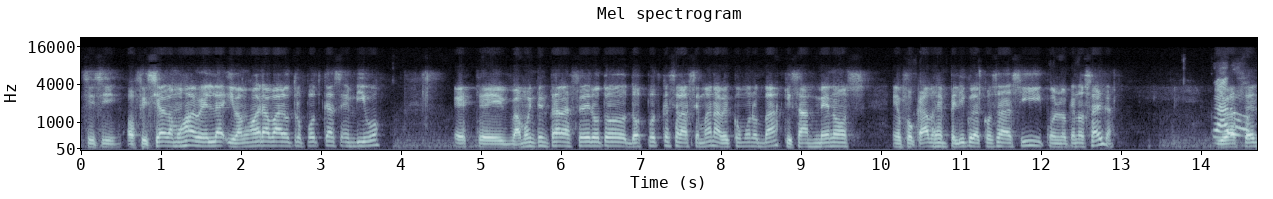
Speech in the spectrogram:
Sí, sí, oficial, vamos a verla y vamos a grabar otro podcast en vivo. Este, vamos a intentar hacer otros dos podcasts a la semana, a ver cómo nos va, quizás menos enfocados en películas, cosas así, con lo que nos salga. Y va Claro, a ser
